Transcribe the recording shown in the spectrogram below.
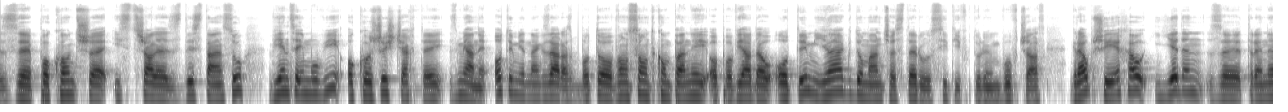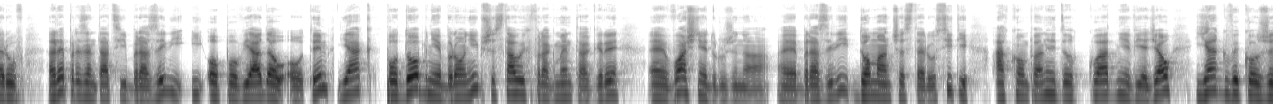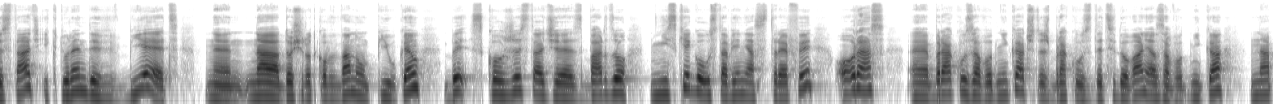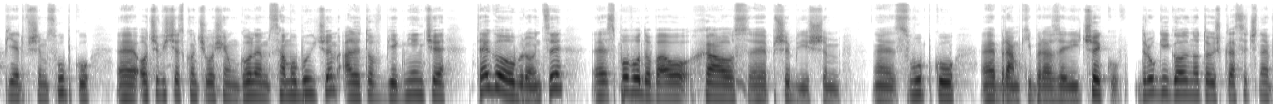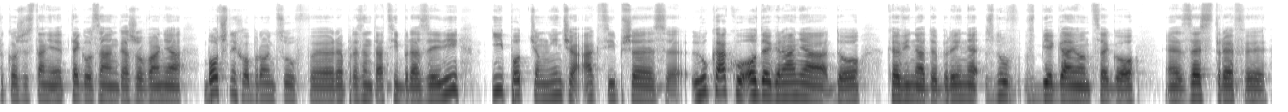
z pokontrze i strzale z dystansu więcej mówi o korzyściach tej zmiany. O tym jednak zaraz, bo to Vincent Company opowiadał o tym, jak do Manchesteru City, w którym wówczas grał, przyjechał jeden z trenerów reprezentacji Brazylii i opowiadał o tym, jak podobnie broni przy stałych fragmentach gry e, właśnie drużyna e, Brazylii do Manchesteru City, a Company dokładnie wiedział, jak wykorzystać i którędy wbiec E, na dośrodkowywaną piłkę, by skorzystać z bardzo niskiego ustawienia strefy oraz e, braku zawodnika, czy też braku zdecydowania zawodnika na pierwszym słupku. Oczywiście skończyło się golem samobójczym, ale to wbiegnięcie tego obrońcy spowodowało chaos przy bliższym słupku. E, bramki Brazylijczyków. Drugi gol no to już klasyczne wykorzystanie tego zaangażowania bocznych obrońców e, reprezentacji Brazylii i podciągnięcia akcji przez Lukaku, odegrania do Kevina De Bruyne, znów wbiegającego e, ze strefy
